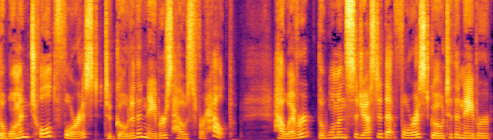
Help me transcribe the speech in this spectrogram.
The woman told Forrest to go to the neighbor's house for help. However, the woman suggested that Forrest go to the neighbor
